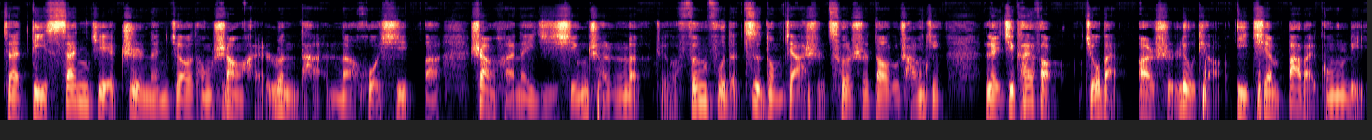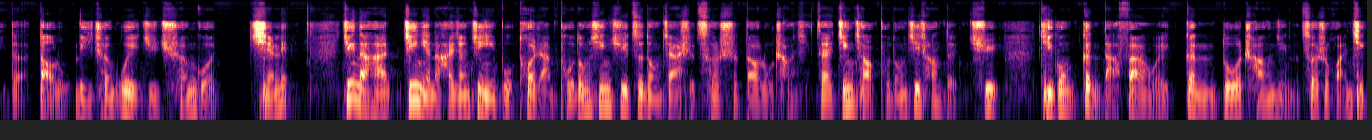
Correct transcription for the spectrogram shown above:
在第三届智能交通上海论坛呢获悉啊，上海呢已经形成了这个丰富的自动驾驶测试道路场景，累计开放九百二十六条一千八百公里的道路里程，位居全国。前列，今年还今年呢还将进一步拓展浦东新区自动驾驶测试道路场景，在金桥、浦东机场等区提供更大范围、更多场景的测试环境，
